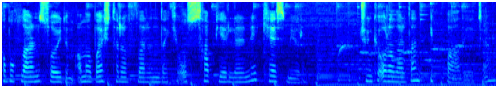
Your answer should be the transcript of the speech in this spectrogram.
Kabuklarını soydum ama baş taraflarındaki o sap yerlerini kesmiyorum. Çünkü oralardan ip bağlayacağım.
